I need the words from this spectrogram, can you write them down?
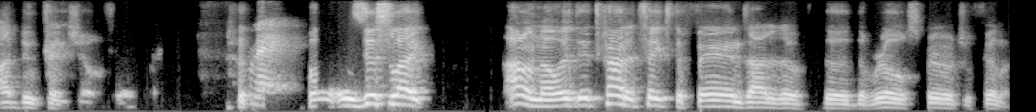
I do ten shows. right. but it's just like I don't know. It, it kind of takes the fans out of the, the the real spiritual feeling.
